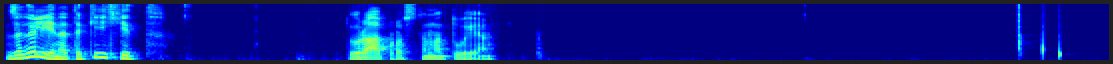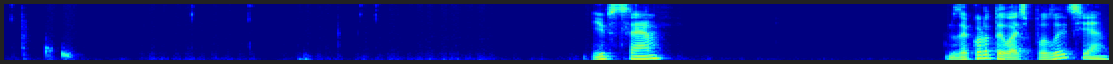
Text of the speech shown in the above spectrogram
Взагалі на такий хід Тура просто матує. І все. Закрутилась позиція.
